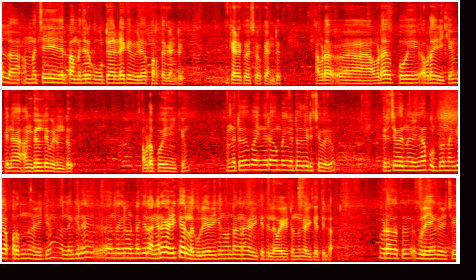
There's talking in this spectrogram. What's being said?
അല്ല അമ്മച്ചി ചിലപ്പോൾ അമ്മച്ചിയുടെ കൂട്ടുകാരുടെയൊക്കെ വീട് പുറത്തൊക്കെ ഉണ്ട് കിഴക്ക് വശമൊക്കെ ഉണ്ട്. അവിടെ അവിടെ പോയി അവിടെ ഇരിക്കും. പിന്നെ അങ്കിളിന്റെ വീടുണ്ട്. അവിടെ പോയി നിൽക്കും. എന്നിട്ട് വൈകുന്നേരം ആകുമ്പോൾ ഇങ്ങോട്ട് തിരിച്ചു വരും. തിരിച്ചു വരുന്ന കഴിഞ്ഞാൽ ഫുഡ് ഉണ്ടെങ്കിൽ അപ്പുറത്തുനിന്ന് കഴിക്കും. അല്ലെങ്കിൽ എന്തെങ്കിലും ഉണ്ടെങ്കിൽ അങ്ങനെ കഴിക്കാറില്ല. ഗുളി കഴിക്കുന്നതുകൊണ്ട് അങ്ങനെ കഴിക്കത്തില്ല. വൈകിട്ടൊന്നും കഴിക്കത്തില്ല. ഇവിടെ അകത്ത് ഗുളികയും കഴിച്ച്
